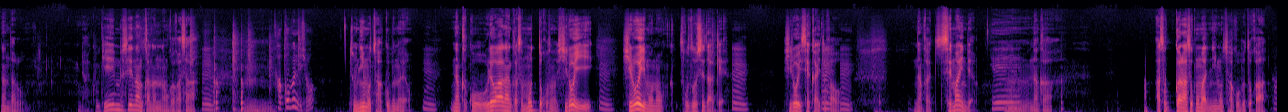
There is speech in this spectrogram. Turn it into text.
なんだろう。いやこれゲーム性なんか何なのかがさ。うん。うん。運ぶんでしょ？その荷物運ぶのよ。うん。なんかこう俺はなんかそのもっとこの広いうん。広いものを想像してたわけ。うん。広い世界とかを。うんうん。なんか狭いんだよ。へうえんなんかあそこからあそこまで荷物運ぶとかあ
